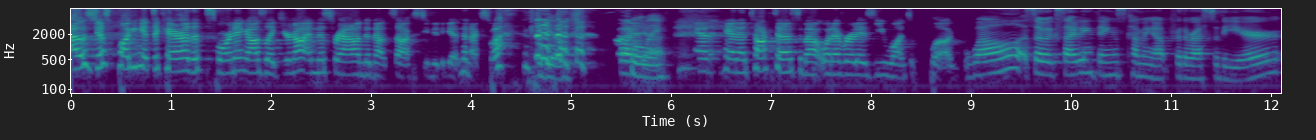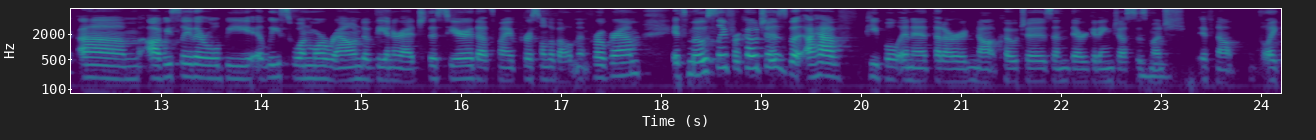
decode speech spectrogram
I was just plugging it to Kara this morning. I was like, "You're not in this round, and that sucks. You need to get in the next one." I do. Fuck Fully. yeah. Hannah, Hannah, talk to us about whatever it is you want to plug. Well, so exciting things coming up for the rest of the year. Um, obviously, there will be at least one more round of the Inner Edge this year. That's my personal development program. It's mostly for coaches, but I have people in it that are not coaches, and they're getting just as Mhm. much, if not like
